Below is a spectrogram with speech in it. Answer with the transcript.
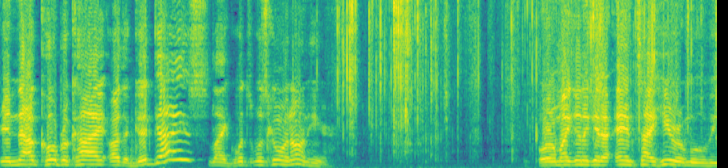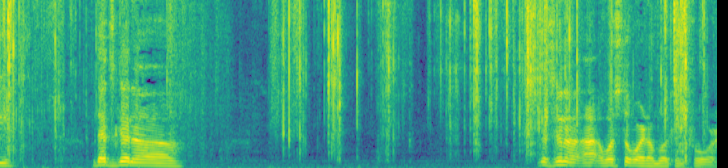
and now Cobra Kai are the good guys? Like what's what's going on here? Or am I gonna get an anti-hero movie that's gonna that's gonna uh, what's the word I'm looking for?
